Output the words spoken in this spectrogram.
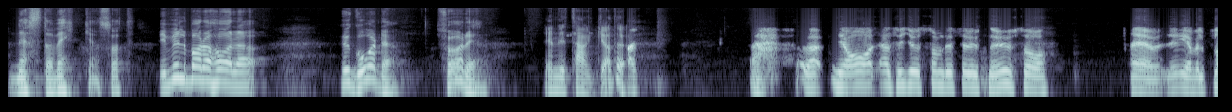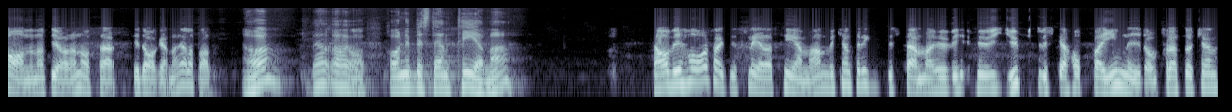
nästa vecka. Så att vi vill bara höra, hur går det för er? Är ni taggade? Ja, alltså just som det ser ut nu så eh, är väl planen att göra något här i dagarna i alla fall. Ja, det har, har ni bestämt tema? Ja, vi har faktiskt flera teman. Vi kan inte riktigt bestämma hur, vi, hur djupt vi ska hoppa in i dem. För att då kan,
